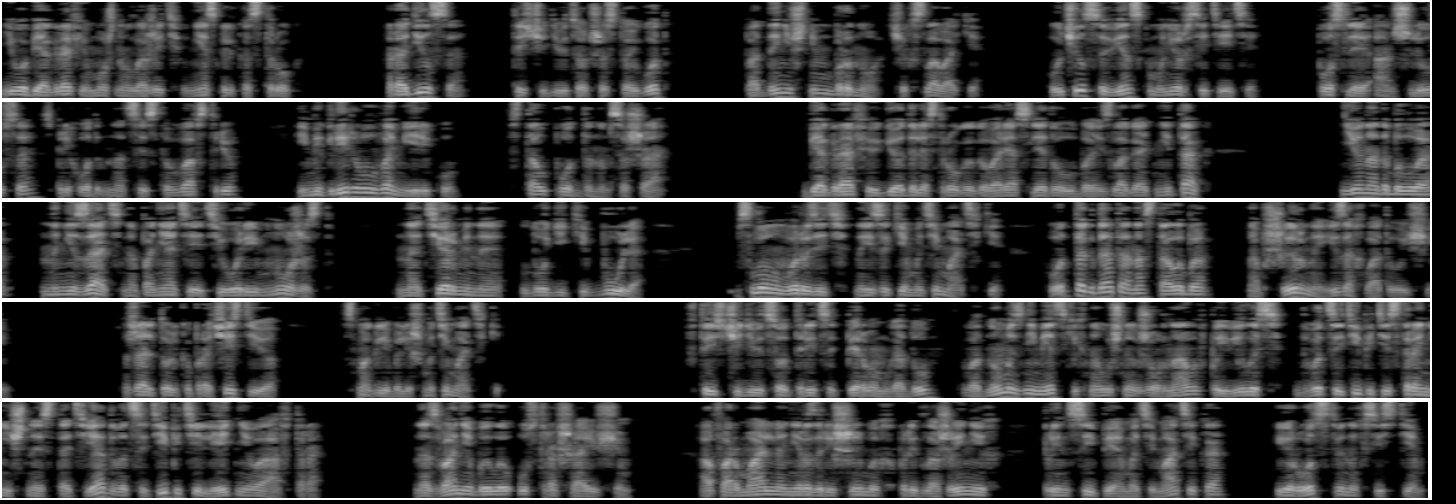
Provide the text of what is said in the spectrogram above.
Его биографию можно уложить в несколько строк. Родился 1906 год под нынешним Брно, Чехословакия. Учился в Венском университете. После аншлюса с приходом нацистов в Австрию эмигрировал в Америку, стал подданным США. Биографию Гёделя, строго говоря, следовало бы излагать не так. Ее надо было нанизать на понятие теории множеств, на термины логики Буля, словом выразить на языке математики. Вот тогда-то она стала бы обширной и захватывающей. Жаль только прочесть ее смогли бы лишь математики. В 1931 году в одном из немецких научных журналов появилась 25-страничная статья 25-летнего автора. Название было устрашающим о формально неразрешимых предложениях принципия математика и родственных систем.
